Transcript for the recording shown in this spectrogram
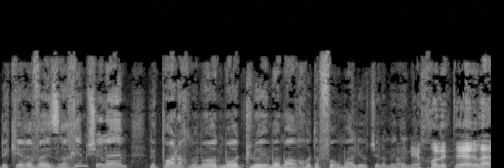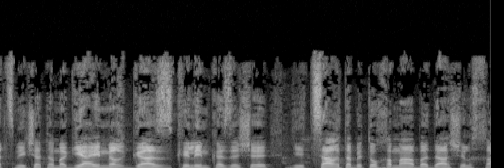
בקרב האזרחים שלהם, ופה אנחנו מאוד מאוד תלויים במערכות הפורמליות של המדינה. ואני יכול לתאר לעצמי, כשאתה מגיע עם ארגז כלים כזה שיצרת בתוך המעבדה שלך,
